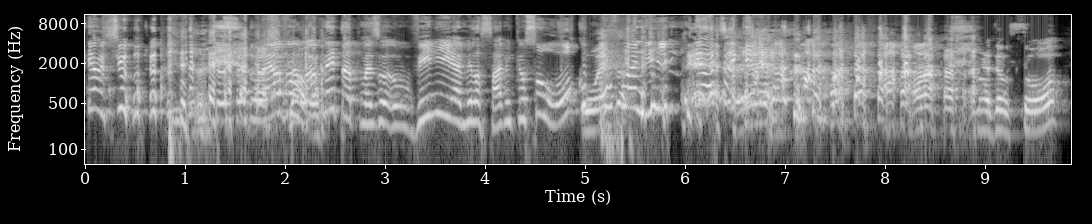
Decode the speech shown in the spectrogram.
Eu juro. Não é o não, eu... nem tanto, mas o Vini e a Mila sabem que eu sou louco Com por essa... planilha. É. mas eu sou,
